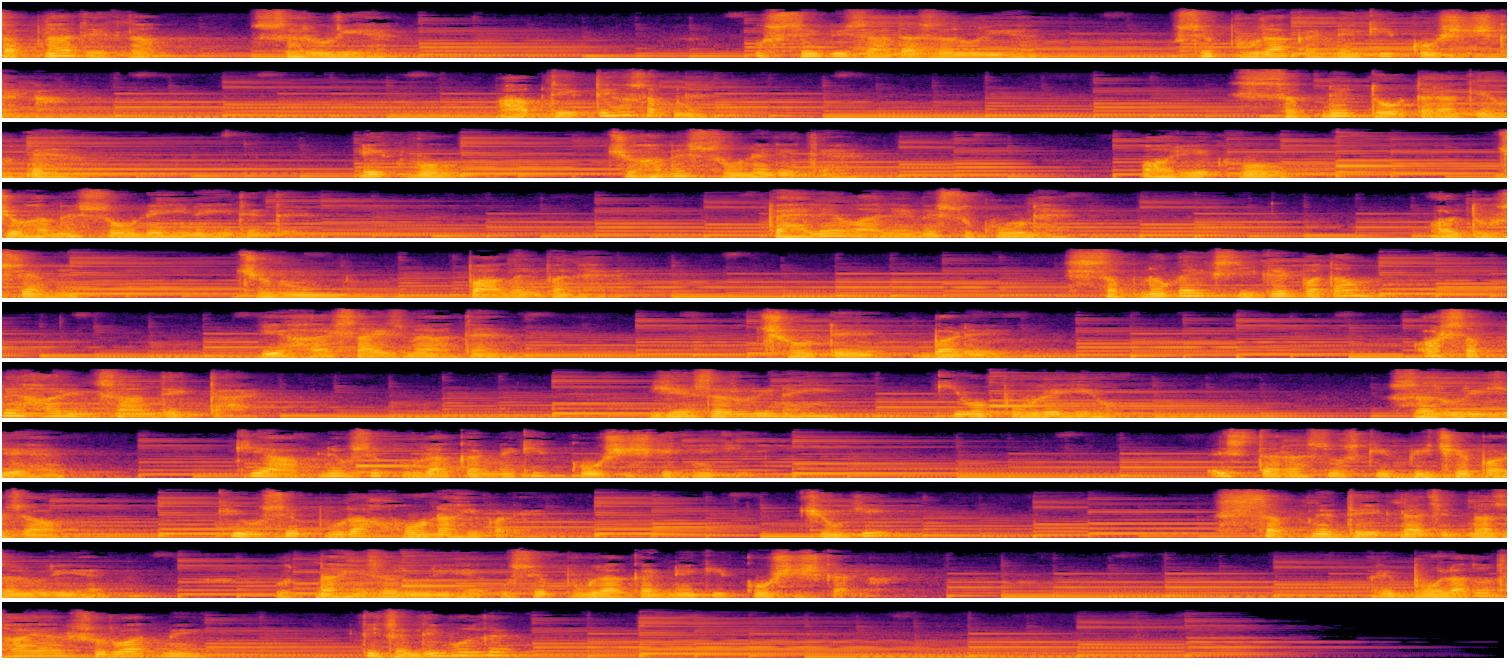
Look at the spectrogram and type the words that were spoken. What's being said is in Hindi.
सपना देखना ज़रूरी है। उससे भी ज़्यादा ज़रूरी है उसे पूरा करने की कोशिश करना। आप देखते हो सपने? सपने दो तरह के होते हैं। एक वो जो हमें सोने देते हैं और एक वो जो हमें सोने ही नहीं देते। पहले वाले में सुकून है। और दूसरे में जुनून, पागलपन है। सपनों का एक सीक्रेट बताऊँ? ये हर साइज़ में आते हैं। छोटे, बड़े। और सपने हर इंसान देखता है। ये ज़रूरी नहीं कि वो पूरे ही हो। ज़रूरी ये है कि आपने उसे पूरा करने की कोशिश कितनी की। इस तरह से उसके पीछे पड़ जाओ कि उसे पूरा होना ही पड़े। क्योंकि सपने देखना जितना ज़रूरी है, उतना ही ज़रूरी है उसे पूरा करने की कोशिश करना। अरे बोला तो था यार शुरुआत में कि जल्दी भूल गए?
